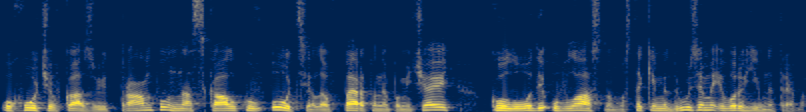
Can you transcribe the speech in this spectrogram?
охоче вказують Трампу на скалку в оці, але вперто не помічають колоди у власному. З такими друзями і ворогів не треба.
